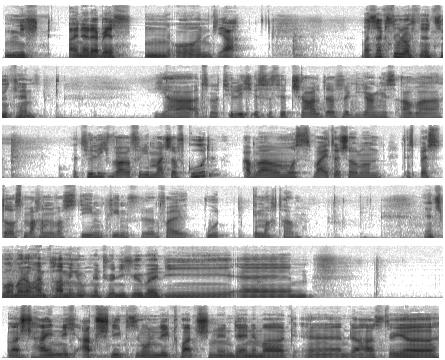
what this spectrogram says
nicht einer der Besten und ja. Was sagst du noch dazu, Tim? Ja, also natürlich ist es jetzt schade, dass er gegangen ist, aber natürlich war er für die Mannschaft gut, aber man muss weiterschauen und das Beste daraus machen, was die im Team für den Fall gut gemacht haben. Jetzt wollen wir noch ein paar Minuten natürlich über die ähm, wahrscheinlich Abstiegsrunde quatschen in Dänemark. Ähm, da hast du ja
